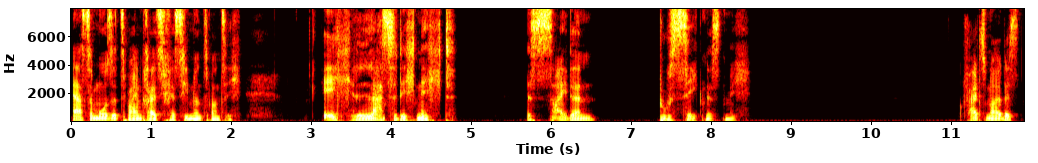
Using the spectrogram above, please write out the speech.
1. Mose 32, Vers 27. Ich lasse dich nicht, es sei denn, du segnest mich. Falls du neu bist,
